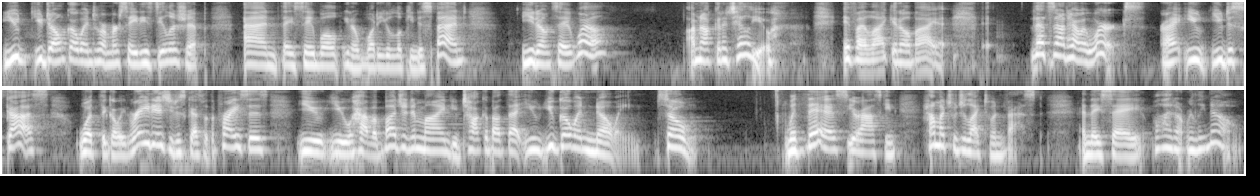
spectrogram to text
you you don't go into a Mercedes dealership and they say well you know what are you looking to spend? You don't say well I'm not going to tell you. If I like it, I'll buy it. That's not how it works, right? You you discuss what the going rate is, you discuss what the price is, you you have a budget in mind, you talk about that, you you go in knowing. So With this, you're asking, how much would you like to invest? And they say, well, I don't really know.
